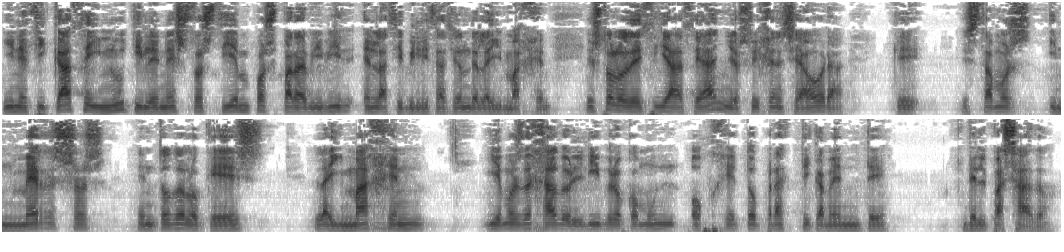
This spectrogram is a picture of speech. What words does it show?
ineficaz e inútil en estos tiempos para vivir en la civilización de la imagen. Esto lo decía hace años, fíjense ahora, que estamos inmersos en todo lo que es la imagen y hemos dejado el libro como un objeto prácticamente del pasado.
